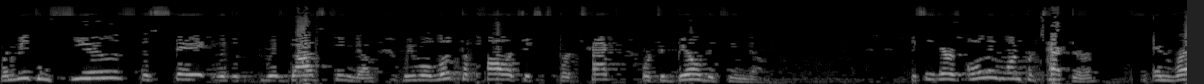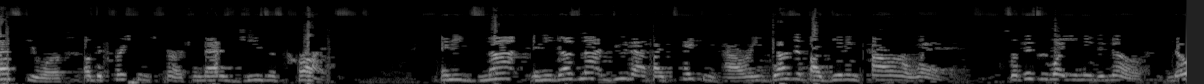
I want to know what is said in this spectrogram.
When we confuse the state with, with God's kingdom, we will look to politics to protect or to build the kingdom. You see, there is only one protector and rescuer of the Christian church, and that is Jesus Christ. And he's not, and he does not do that by taking power. He does it by giving power away. So this is what you need to know. No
